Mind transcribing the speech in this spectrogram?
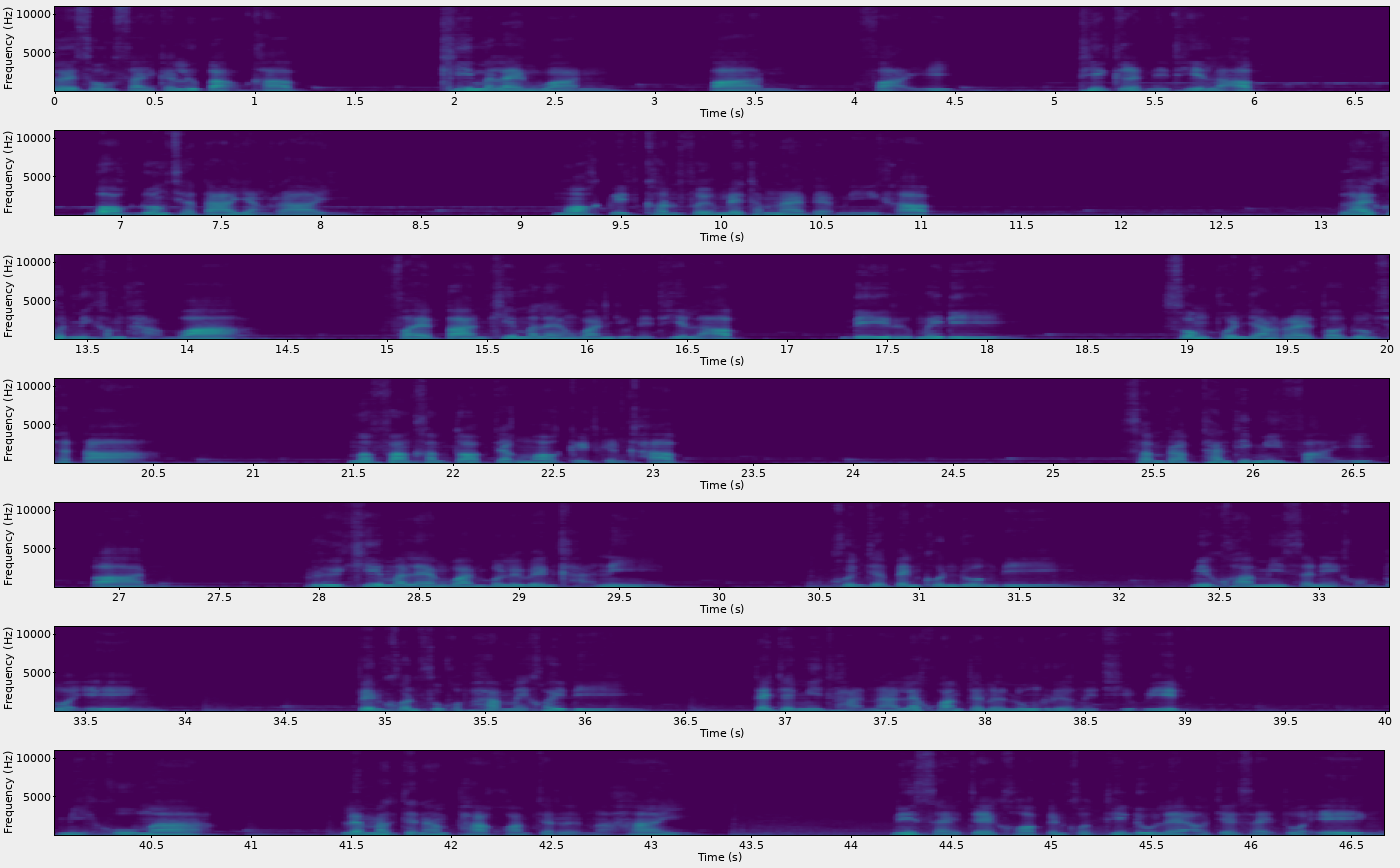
คยสงสัยกันหรือเปล่าครับ ขี้แมลงวัน ปาน ไฝ ที่เกิดในที่ลับ บอกดวงชะตาอย่างไร หมอกริดคอนเฟิร์มได้ทำนายแบบนี้ครับ หลายคนมีคำถามว่า ไฝป่านขี้แมลงวันอยู่ในที่ลับ ดีหรือไม่ดี ส่งผลอย่างไรต่อดวงชะตา มาฟังคำตอบจากหมอกริดกันครับสำหรับท่านที่มีไฝ ปาน หรือขี้แมลงวันบริเวณขาหนีบ คุณจะเป็นคนดวงดี มีความมีเสน่ห์ของตัวเอง เป็นคนสุขภาพไม่ค่อยดี แต่จะมีฐานะและความเจริญรุ่งเรืองในชีวิต มีคู่มาก และมักจะนำพาความเจริญมาให้ นิสัยใจคอเป็นคนที่ดูแลเอาใจใส่ตัวเอง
